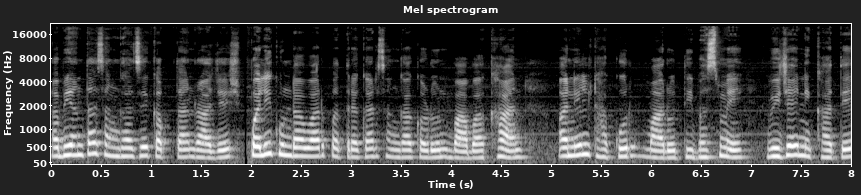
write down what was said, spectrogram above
अभियंता संघाचे कप्तान राजेश पलिकुंडावार पत्रकार संघाकडून बाबा खान अनिल ठाकूर मारुती भस्मे विजय निखाते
